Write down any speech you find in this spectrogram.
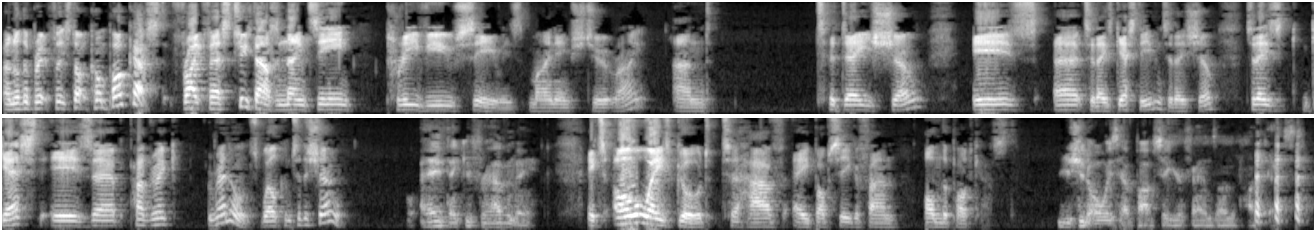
another Britflicks.com podcast, Frightfest 2019 preview series. My name's Stuart Wright, and today's show is uh, today's guest. Even today's show, today's guest is uh, Padraig Reynolds. Welcome to the show. Hey, thank you for having me. It's always good to have a Bob Seger fan on the podcast. You should always have Bob Seger fans on the podcast.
